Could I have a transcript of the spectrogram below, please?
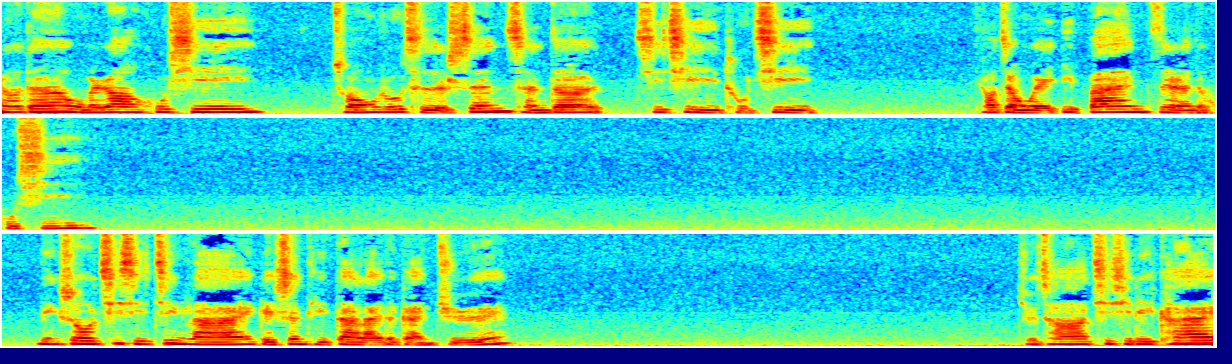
柔的，我们让呼吸从如此深层的吸气、吐气，调整为一般自然的呼吸。领受气息进来给身体带来的感觉，觉察气息离开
